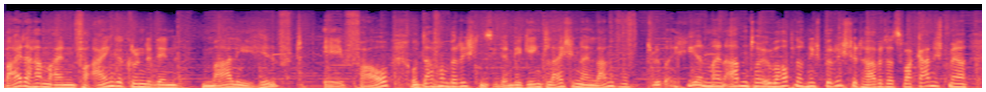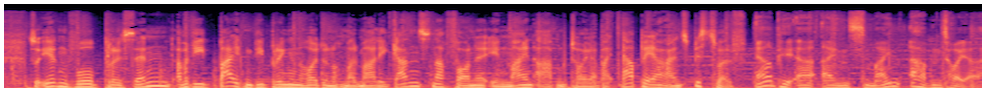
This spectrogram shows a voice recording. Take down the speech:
beide haben einen Verein gegründet, den Mali hilft e.V. Und davon berichten sie, denn wir gehen gleich in ein Land, worüber ich hier in meinem Abenteuer überhaupt noch nicht berichtet habe. Das war gar nicht mehr so irgendwo präsent. Aber die beiden, die bringen heute nochmal Mali ganz nach vorne in mein Abenteuer bei RPR 1 bis 12. RPR 1 Mein Abenteuer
